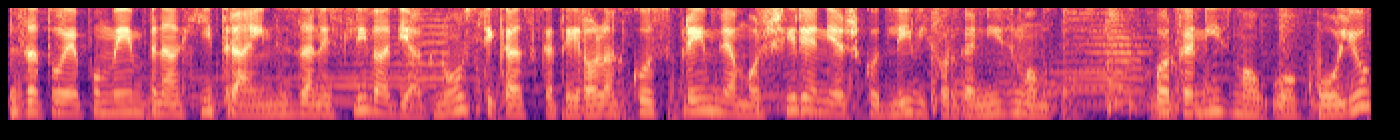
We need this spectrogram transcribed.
Zato je pomembna hitra in zanesljiva diagnostika, s katero lahko spremljamo širjenje škodljivih organizmov organizmov v okolju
